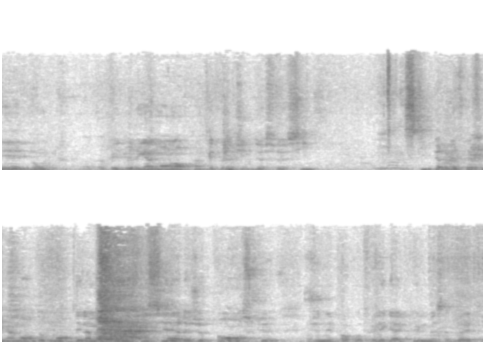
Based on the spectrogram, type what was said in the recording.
et donc euh, réduire également l'empreinte écologique de ceux-ci, ce qui permettrait finalement d'augmenter la masse bénéficiaire et je pense que, je n'ai pas encore fait les calculs, mais ça doit être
